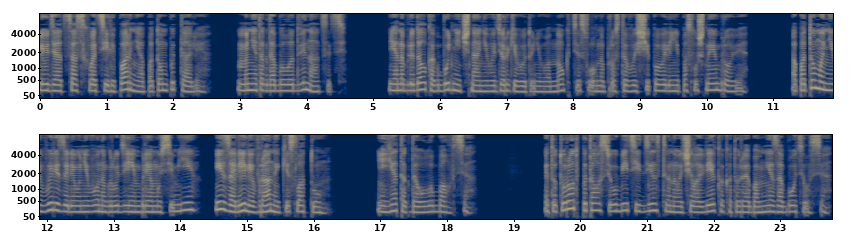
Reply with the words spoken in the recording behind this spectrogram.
Люди отца схватили парня, а потом пытали. Мне тогда было двенадцать. Я наблюдал, как буднично они выдергивают у него ногти, словно просто выщипывали непослушные брови. А потом они вырезали у него на груди эмблему семьи и залили в раны кислоту. И я тогда улыбался. Этот урод пытался убить единственного человека, который обо мне заботился.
